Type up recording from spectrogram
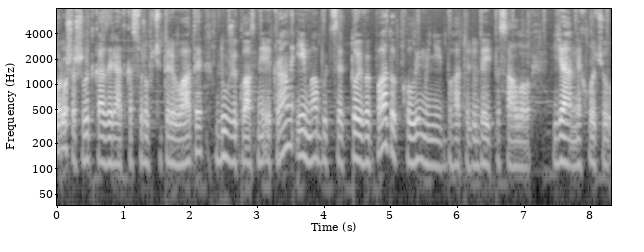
хороша швидка зарядка 44 Вт, дуже класний екран, і, мабуть, це той випадок, коли мені багато людей писало. Я не хочу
